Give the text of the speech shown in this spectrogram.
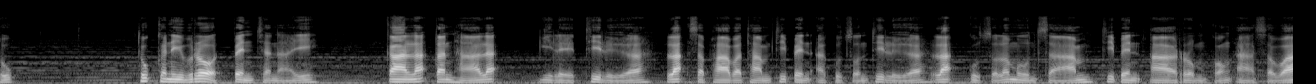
ทุกข์ ทุกขนิโรธเป็นไฉนการละตัณหาและกิเลสที่เหลือ ละสภาวธรรมที่เป็นอกุศลที่เหลือ ละกุศลมูลสามที่เป็นอารมณ์ของอาสวะ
